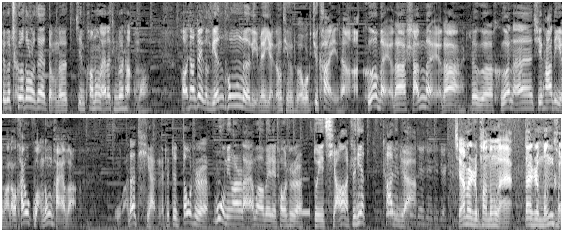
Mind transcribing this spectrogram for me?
这个车都是在等着进胖东来的停车场吗？好像这个联通的里面也能停车，我去看一下啊。河北的、陕北的、这个河南其他地方的，我还有广东牌子。我的天哪，这这都是慕名而来吗？为这超市怼墙啊，直接插进去啊？对对对对。前面是胖东来，但是门口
